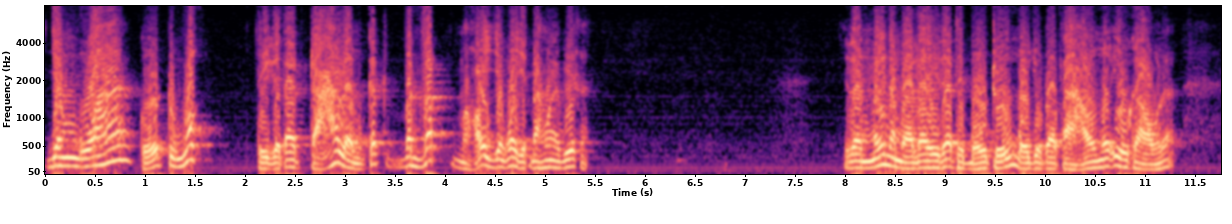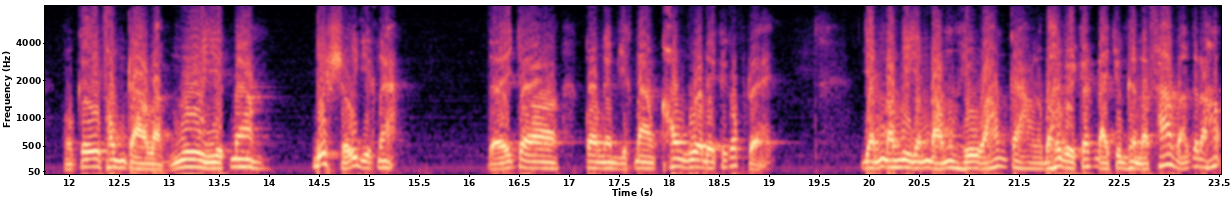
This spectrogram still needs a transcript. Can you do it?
văn hóa của Trung Quốc. Thì người ta trả lời một cách vanh vách mà hỏi về văn hóa Việt Nam không ai biết à cho nên mấy năm ở đây đó thì bộ trưởng bộ dục đào tạo mới yêu cầu đó, một cái phong trào là người Việt Nam biết sử Việt Nam, để cho con em Việt Nam không quên đi cái gốc rễ. Vận động gì vận động, hiệu quả không cao là bởi vì các đài truyền hình đã phá vỡ cái đó.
